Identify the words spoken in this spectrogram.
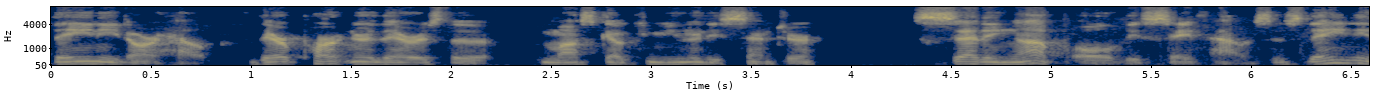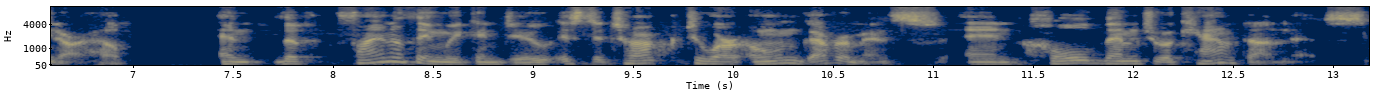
They need our help. Their partner there is the Moscow Community Center setting up all these safe houses. They need our help. And the final thing we can do is to talk to our own governments and hold them to account on this,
